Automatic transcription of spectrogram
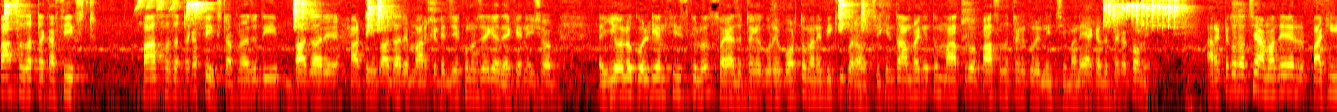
পাঁচ হাজার টাকা ফিক্সড পাঁচ হাজার টাকা ফিক্সড আপনারা যদি বাজারে, হাটে, বাজারে মার্কেটে যে কোনো জায়গায় দেখেন, এইসব ইয়েলো গোল্ডিয়ান ফিসগুলো ছয় হাজার টাকা করে বর্তমানে বিক্রি করা হচ্ছে। কিন্তু আমরা কিন্তু মাত্র পাঁচ হাজার টাকা করে নিচ্ছি মানে এক হাজার টাকা কমে। আরেকটা কথা হচ্ছে, আমাদের পাখি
